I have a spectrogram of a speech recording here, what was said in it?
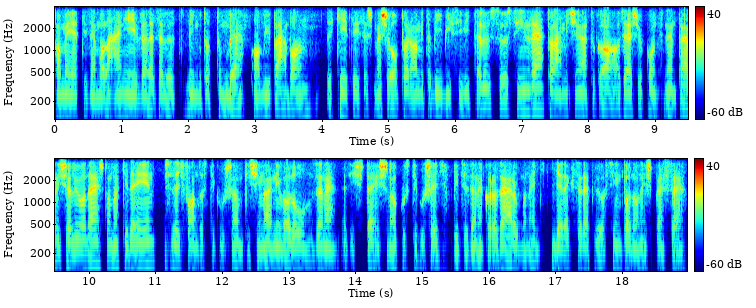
amelyet tizenvalahány évvel ezelőtt mi mutattunk be a műpában. Egy két részes meseopera, amit a BBC vitt először színre. Talán mi csináltuk az első kontinentális előadást annak idején, és ez egy fantasztikusan kisimárni való zene, ez is teljesen akusztikus, egy pici zenekar az árokban, egy gyerek szereplő a színpadon, és persze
